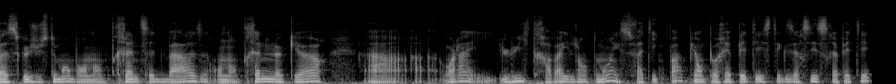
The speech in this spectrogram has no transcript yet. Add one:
Parce que justement on entraîne cette base on entraîne le cœur voilà, lui il travaille lentement, il se fatigue pas, puis on peut répéter cet exercice, répéter.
